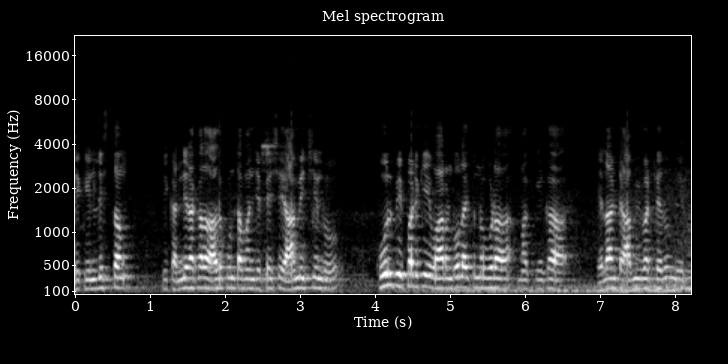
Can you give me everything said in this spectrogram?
మీకు ఇండ్లు ఇస్తాం మీకు అన్ని రకాలు ఆదుకుంటామని చెప్పేసి హామీ ఇచ్చిండ్రు. కూల్పి ఇప్పటికీ వారం రోజులు అవుతున్నా కూడా మాకు ఇంకా ఎలాంటి హామీ ఇవ్వట్లేదు. మీకు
